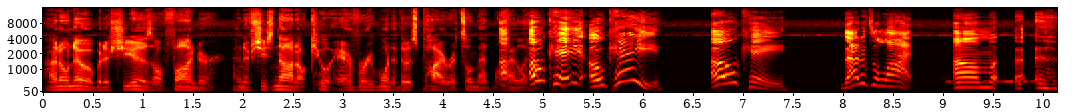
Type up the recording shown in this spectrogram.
I don't know, but if she is, I'll find her. And if she's not, I'll kill every one of those pirates on that Uh, island. okay, okay. Okay. That is a lot. Um, uh, uh,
